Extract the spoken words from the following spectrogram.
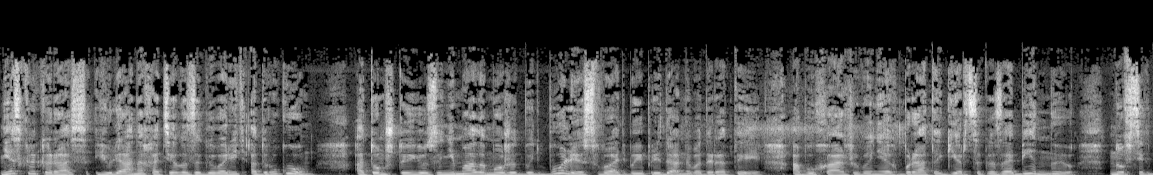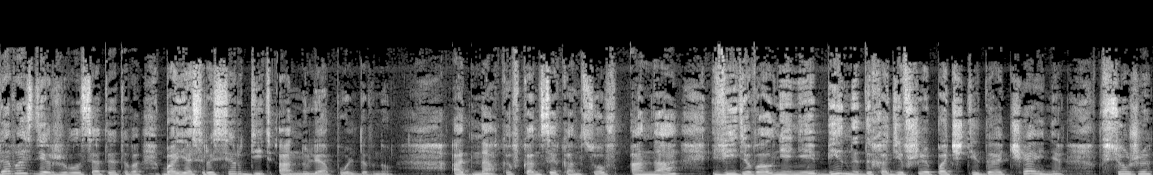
Несколько раз Юлиана хотела заговорить о другом, о том, что ее занимало, может быть, более свадьбы и приданного Доротеи, об ухаживаниях брата герцога Забинную, но всегда воздерживалась от этого, боясь рассердить Анну Леопольдовну. Однако, в конце концов, она, видя волнение Бинны, доходившее почти до отчаяния, все же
